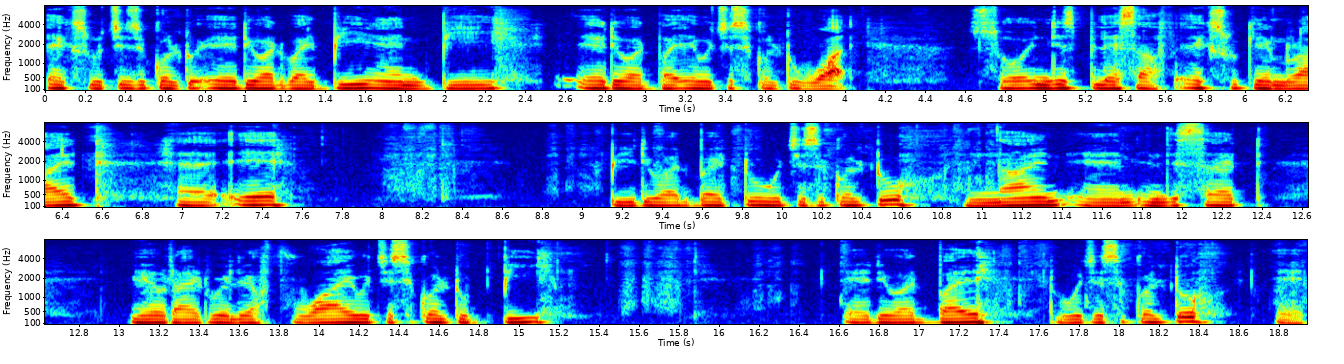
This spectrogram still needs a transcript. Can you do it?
x which is equal to a divided by b and b a divided by a which is equal to y. So in this place of x we can write uh, a b divided by 2 which is equal to 9 and in this side we have right value of y which is equal to b. A divided by 2 which is equal to 8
